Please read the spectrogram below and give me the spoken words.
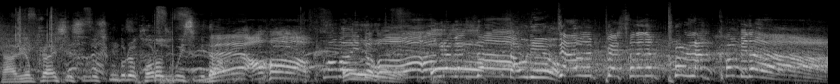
자, 지금 프란시스도 승부를 걸어주고 있습니다. 네, 아하, 클로바인드. 오. 그러면서 오, 다운이에요. 다운을 뺏어내는 플랑코입니다.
